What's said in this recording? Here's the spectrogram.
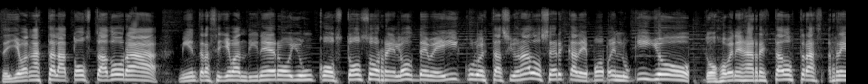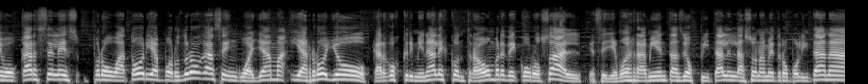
Se llevan hasta la tostadora mientras se llevan dinero y un costoso reloj de vehículo estacionado cerca de Pop en Luquillo. Dos jóvenes arrestados tras revocárseles probatoria por drogas en Guayama y Arroyo. Cargos criminales contra hombre de Corozal que se llevó herramientas de hospital en la zona metropolitana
